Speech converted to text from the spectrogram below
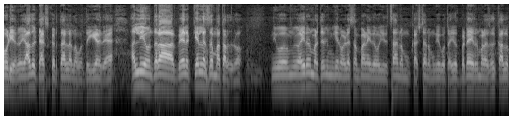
ನೋಡಿ ಅಂದರು ಯಾವುದೋ ಟ್ಯಾಕ್ಸ್ ಕಟ್ತಾ ಇಲ್ಲ ನಾವು ಅಂತ ಹೇಳಿದೆ. ಅಲ್ಲಿ ಒಂಥರ, ಬೇರೆ ಕೇರ್ಲೆಸ್ಸಾಗಿ ಮಾತಾಡಿದ್ರು. ನೀವು ಐರನ್ ಮಾಡ್ತೀರಿ? ನಿಮ್ಗೇನು ಒಳ್ಳೆ ಸಂಪಾದನೆ ಇದೆ ಹೋಗಿದೆ. ಸರ್ ನಮ್ಮ ಕಷ್ಟ ನಮಗೆ ಗೊತ್ತು. ಐವತ್ತು ಬಟ್ಟೆ ಐರನ್ ಮಾಡೋದು ಕಾಲು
